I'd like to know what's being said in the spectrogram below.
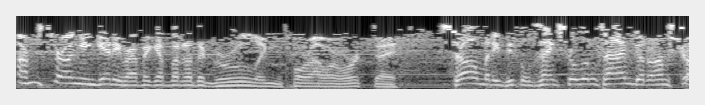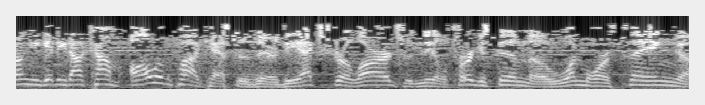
Armstrong and Getty wrapping up another grueling four-hour workday. So many people. Thanks for a little time. Go to ArmstrongandGetty.com. All of the podcasts are there. The extra large with Neil Ferguson. Uh, one more thing. Uh,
